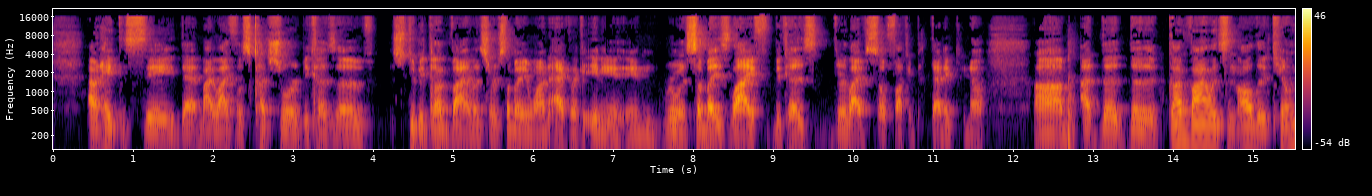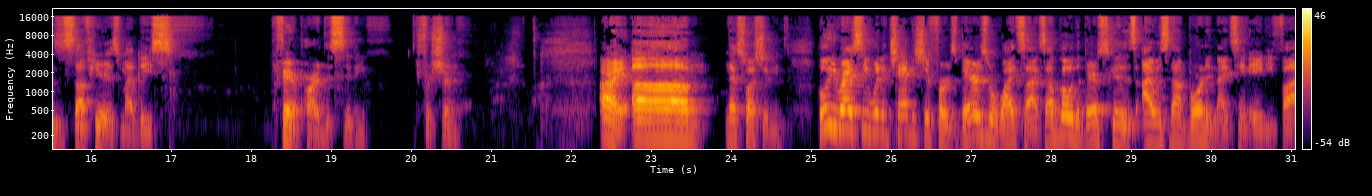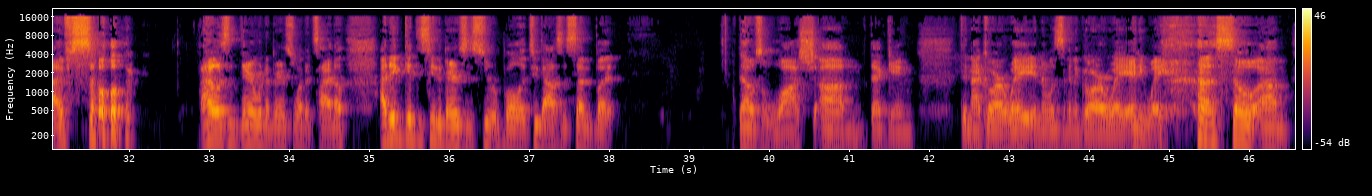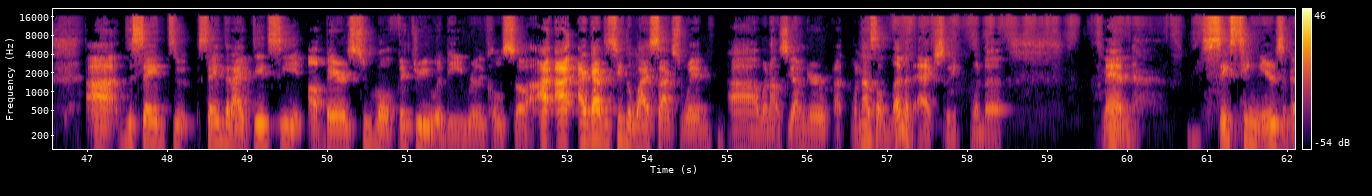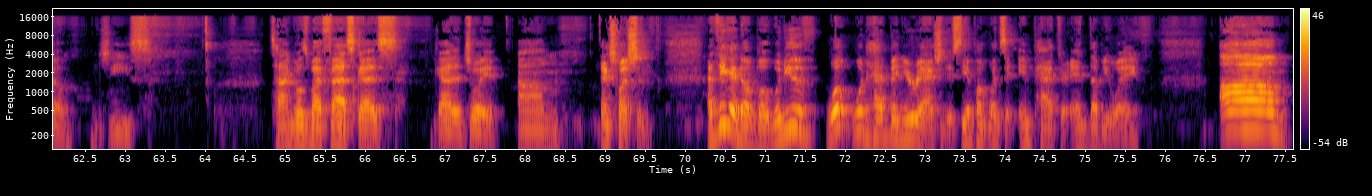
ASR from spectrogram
I would hate to say that my life was cut short because of stupid gun violence or somebody wanted to act like an idiot and ruin somebody's life because their life is so fucking pathetic, you know. Um, I, the the gun violence and all the killings and stuff here is my least favorite part of the city, for sure. All right. Um, next question: Who you rather see win a championship first, Bears or White Sox? I'll go with the Bears because I was not born in 1985, so I wasn't there when the Bears won the title. I didn't get to see the Bears in Super Bowl in 2007, but that was a wash. Um, that game did not go our way, and it wasn't going to go our way anyway. so um, uh, the same to that I did see a Bears Super Bowl victory would be really cool. So I, I, I got to see the White Sox win uh, when I was younger, uh, when I was 11 actually, when the man 16 years ago. Jeez, time goes by fast, guys. Gotta enjoy it. Um, next question. I think I know, but would you have? What would have been your reaction if CM Punk went to Impact or NWA? Um,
